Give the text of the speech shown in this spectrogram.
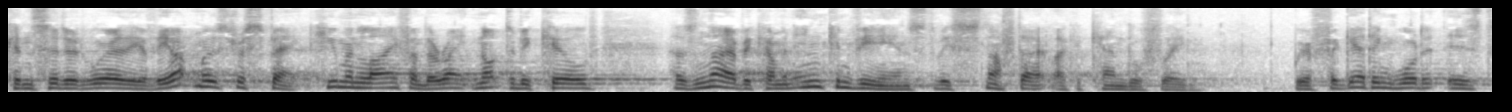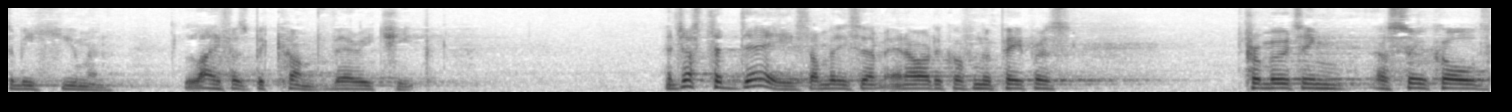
considered worthy of the utmost respect, human life and the right not to be killed, has now become an inconvenience to be snuffed out like a candle flame. We are forgetting what it is to be human. Life has become very cheap. And just today, somebody sent me an article from the papers promoting a so called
